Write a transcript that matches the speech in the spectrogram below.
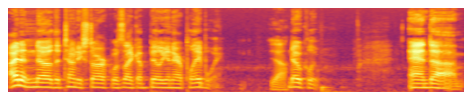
I didn't know that Tony Stark was like a billionaire playboy. Yeah. No clue. And um,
